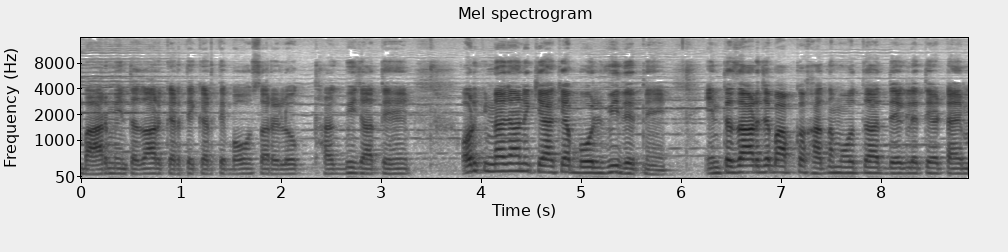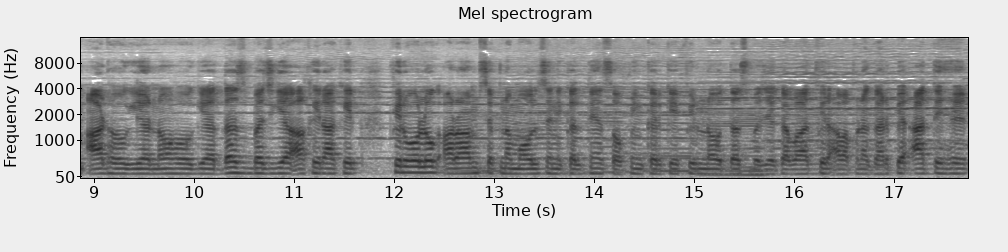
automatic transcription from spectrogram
बाहर में इंतज़ार करते करते बहुत सारे लोग थक भी जाते हैं और न जाने क्या क्या बोल भी देते हैं। इंतज़ार जब आपका ख़त्म होता है, देख लेते हैं, टाइम आठ हो गया, नौ हो गया, दस बज गया आखिर आखिर फिर वो लोग आराम से अपना मॉल से निकलते हैं, शॉपिंग करके फिर नौ दस बजे के बाद फिर आप अपना घर पे आते हैं।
